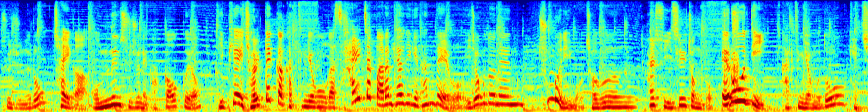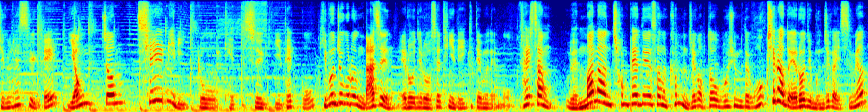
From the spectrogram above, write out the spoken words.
수준으로 차이가 없는 수준에 가까웠고요. DPI 절대값 같은 경우가 살짝 빠른 편이긴 한데 뭐이 정도는 충분히 뭐 적응할 수 있을 정도. LOD 같은 경우도 계측을 했을 때 0.7mm로 계측이 됐고 기본적으로는 낮은 LOD로 세팅이 되어 있기 때문에 뭐 사실상 웬만한 첨패드에서는 큰 문제가 없다고 보시면 되고 혹시라도 LOD 문제가 있으면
